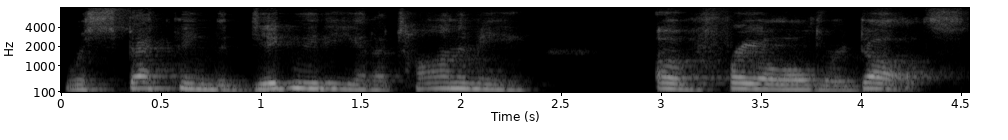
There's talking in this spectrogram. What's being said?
respecting the dignity and autonomy of frail older adults.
